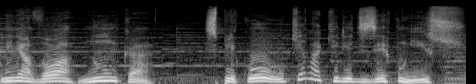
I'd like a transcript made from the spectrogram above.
Minha avó nunca explicou o que ela queria dizer com isso,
